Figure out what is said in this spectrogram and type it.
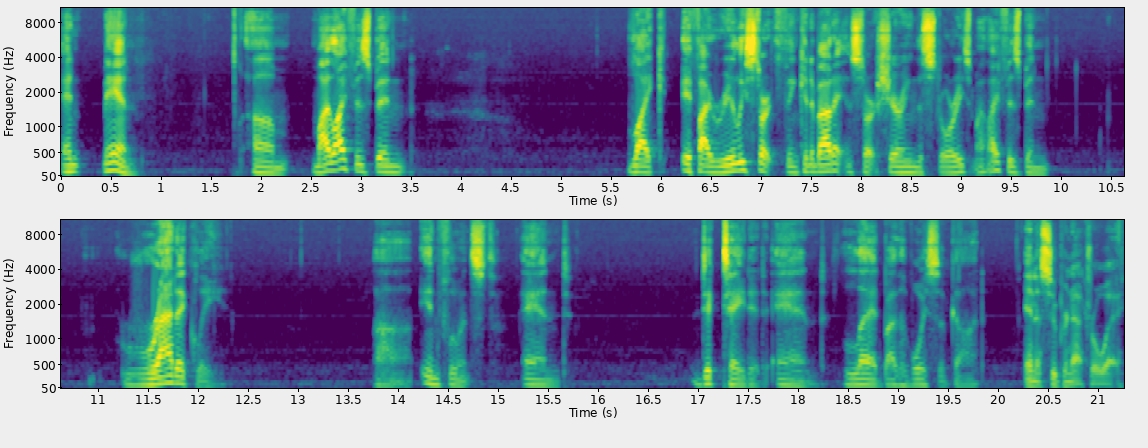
And man, um, my life has been like if I really start thinking about it and start sharing the stories, my life has been radically uh, influenced and dictated and led by the voice of God. In a supernatural way.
